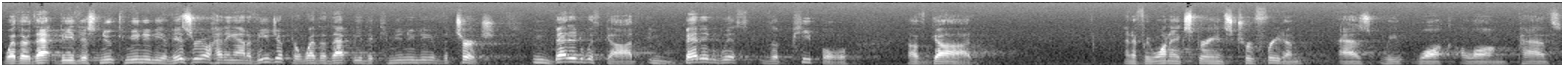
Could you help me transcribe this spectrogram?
whether that be this new community of Israel heading out of Egypt or whether that be the community of the church, embedded with God, embedded with the people of God. And if we want to experience true freedom as we walk along paths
